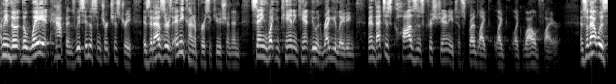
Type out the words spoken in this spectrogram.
I mean, the, the way it happens, we see this in church history, is that as there's any kind of persecution and saying what you can and can't do and regulating, man, that just causes Christianity to spread like, like, like wildfire. And so that was,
